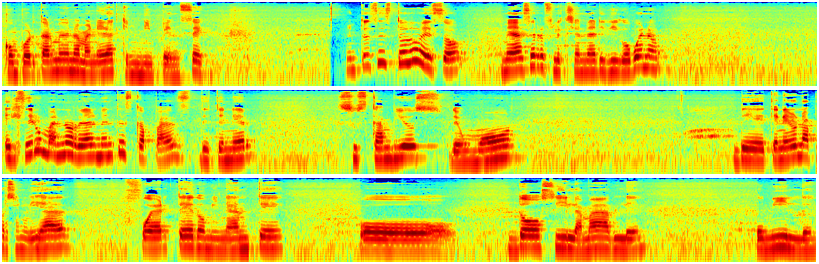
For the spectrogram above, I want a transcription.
comportarme de una manera que ni pensé. Entonces todo eso me hace reflexionar y digo, bueno, el ser humano realmente es capaz de tener sus cambios de humor, de tener una personalidad fuerte, dominante o dócil, amable, humilde.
